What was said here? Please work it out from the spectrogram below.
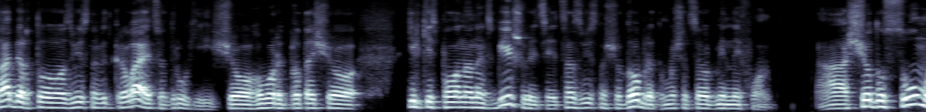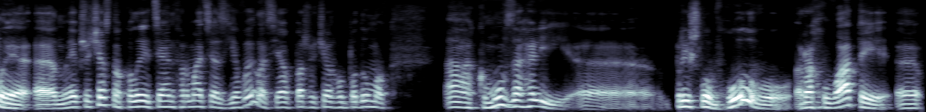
Табір, то, звісно, відкривається другий, що говорить про те, що кількість полонених збільшується, і це, звісно, що добре, тому що це обмінний фонд. А щодо суми, е, ну, якщо чесно, коли ця інформація з'явилась, я в першу чергу подумав: а кому взагалі е, прийшло в голову рахувати е,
